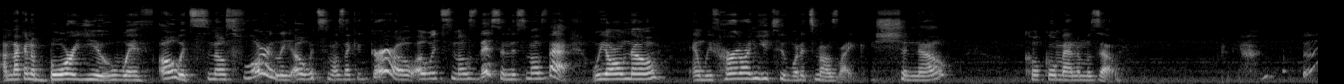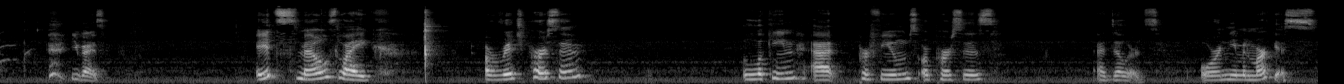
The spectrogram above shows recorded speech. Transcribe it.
I'm not going to bore you with, oh, it smells florally. Oh, it smells like a girl. Oh, it smells this and it smells that. We all know and we've heard on YouTube what it smells like. Chanel Coco Mademoiselle. you guys, it smells like a rich person looking at perfumes or purses at Dillard's or Neiman Marcus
